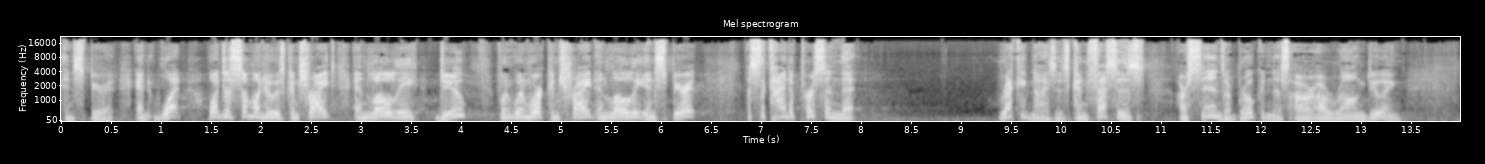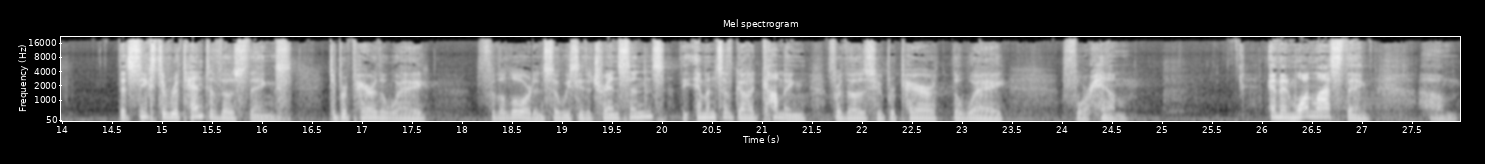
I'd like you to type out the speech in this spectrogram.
in spirit. And what, what does someone who is contrite and lowly do? When, when we're contrite and lowly in spirit, that's the kind of person that recognizes, confesses our sins, our brokenness, our, our wrongdoing, that seeks to repent of those things to prepare the way for the Lord. And so we see the transcendence, the immanence of God coming for those who prepare the way for Him. And then one last thing, um,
